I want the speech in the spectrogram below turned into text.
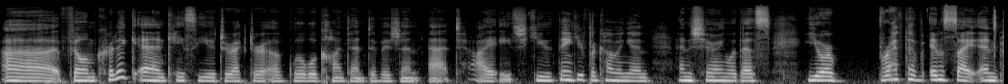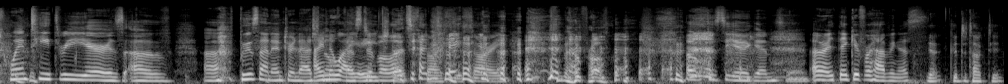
uh, film critic, and KCU Director of Global Content Division at IHQ. Thank you for coming in and sharing with us your breadth of insight and 23 years of uh, Busan International I know Festival I aged that, Sorry. no problem. Hope to see you again soon. All right. Thank you for having us. Yeah, good to talk to you.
